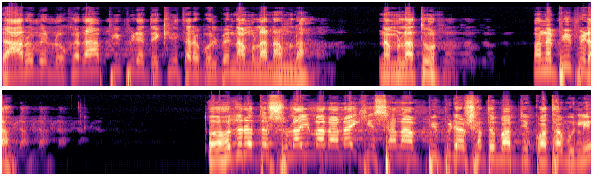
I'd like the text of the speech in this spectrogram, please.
তো আরবের লোকেরা পিঁপড়ে দেখলি তারা বলবে, নামলা নামলা। নামলাতুন মানে পিঁপড়া। তো হজরত সুলাইমান আলাইহি সালাম পিঁপড়ার সাথে বাবজি কথা বলি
